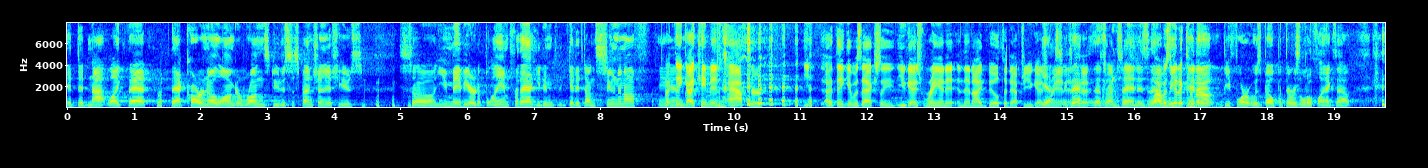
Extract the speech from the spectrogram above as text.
It did not like that. That car no longer runs due to suspension issues. So you maybe are to blame for that. You didn't get it done soon enough. I think I came in after. I think it was actually you guys ran it, and then I built it after you guys Yes, ran exactly. it. But- That's what I'm saying. Is that Well, I was gonna did come it out- before it was built, but there was little flags out.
